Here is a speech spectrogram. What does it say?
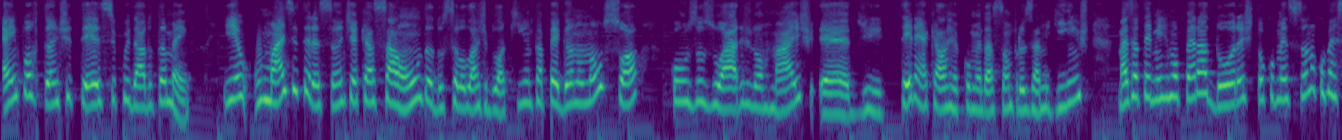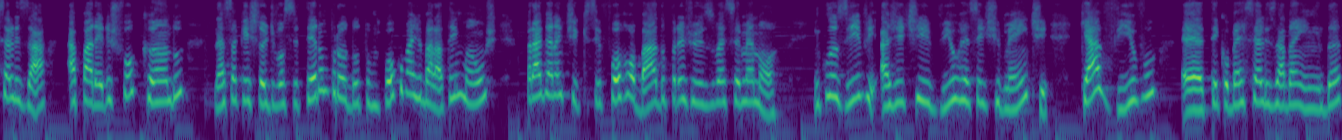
é importante ter esse cuidado também. E o mais interessante é que essa onda do celular de bloquinho tá pegando não só com os usuários normais, é, de terem aquela recomendação para os amiguinhos, mas até mesmo operadoras estão começando a comercializar aparelhos focando nessa questão de você ter um produto um pouco mais barato em mãos para garantir que, se for roubado, o prejuízo vai ser menor. Inclusive, a gente viu recentemente que a Vivo é, tem comercializado ainda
